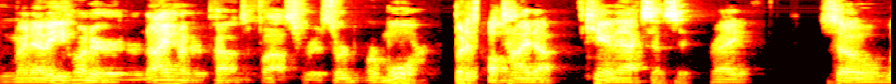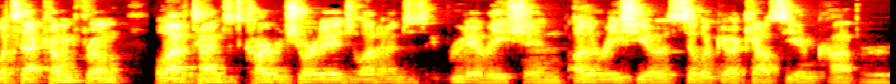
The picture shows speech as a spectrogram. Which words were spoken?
we might have 800 or 900 pounds of phosphorus or, or more, but it's all tied up. Can't access it, right? So what's that coming from? A lot of times it's carbon shortage. A lot of times it's root aeration, other ratios, silica, calcium, copper.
